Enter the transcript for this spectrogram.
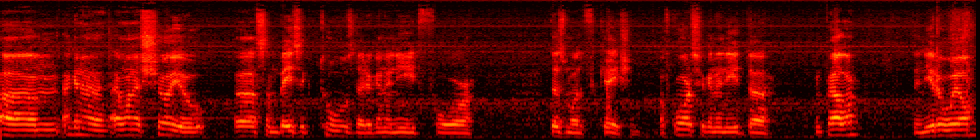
um, I'm gonna I want to show you uh, some basic tools that you're gonna need for this modification. Of course, you're gonna need the impeller, the needle wheel,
